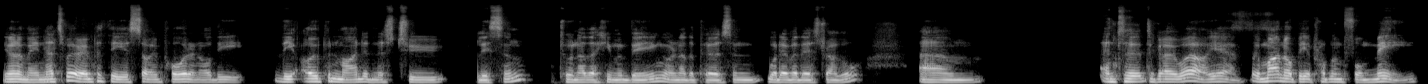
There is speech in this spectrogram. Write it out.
You know what I mean? That's where empathy is so important, or the the open-mindedness to listen to another human being or another person, whatever their struggle. Um, and to, to go, well, yeah, it might not be a problem for me,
